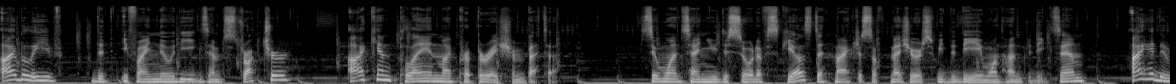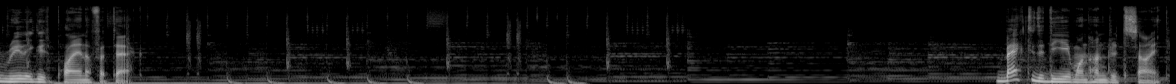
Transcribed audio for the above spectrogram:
I believe that if I know the exam structure, I can plan my preparation better. So once I knew the sort of skills that Microsoft measures with the DA100 exam, I had a really good plan of attack. Back to the DA100 site.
